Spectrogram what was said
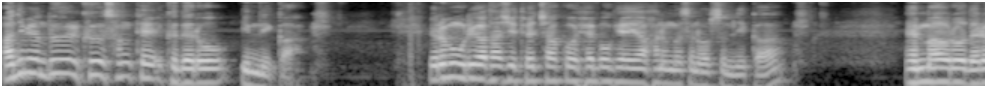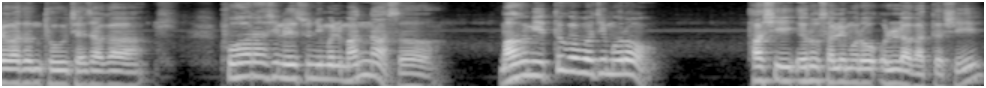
아니면 늘 그 상태 그대로입니까? 여러분 우리가 다시 되찾고 회복해야 하는 것은 없습니까? 엠마으로 내려가던 두 제자가 부활하신 예수님을 만나서 마음이 뜨거워짐으로 다시 예루살렘으로 올라갔듯이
